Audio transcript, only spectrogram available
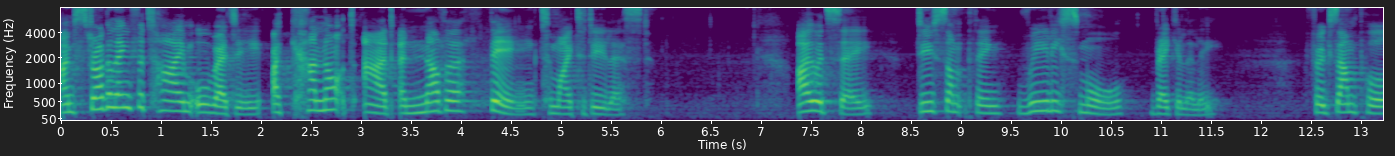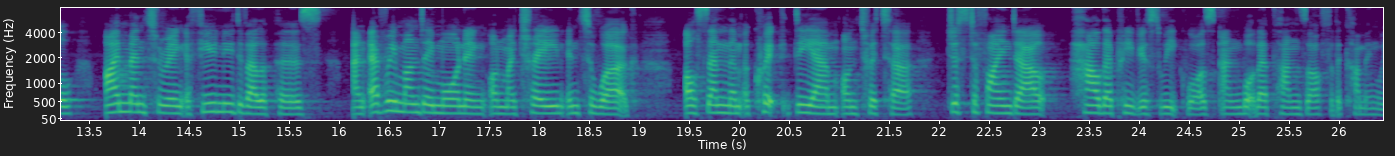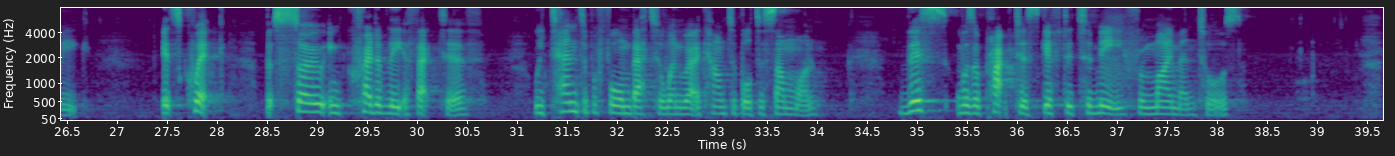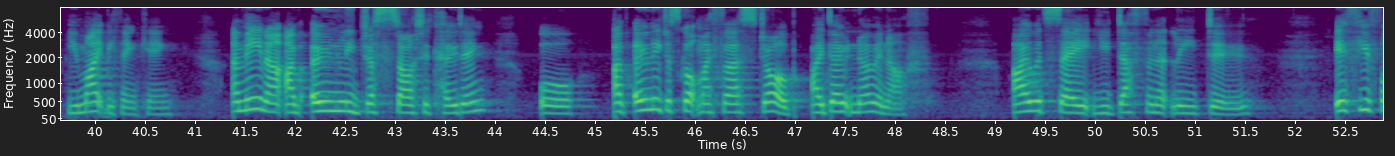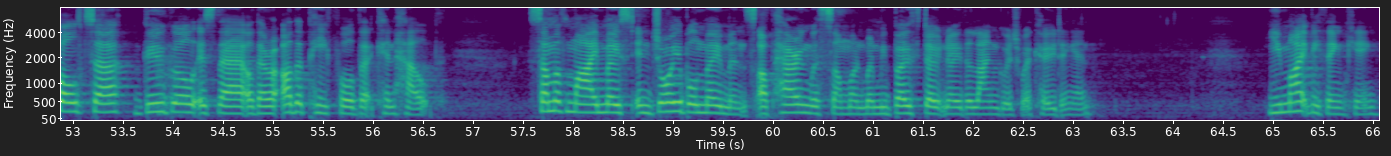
I'm struggling for time already. I cannot add another thing to my to-do list. I would say do something really small regularly. For example, I'm mentoring a few new developers, and every Monday morning on my train into work, I'll send them a quick DM on Twitter just to find out how their previous week was and what their plans are for the coming week. It's quick, but so incredibly effective. We tend to perform better when we're accountable to someone. This was a practice gifted to me from my mentors. You might be thinking, Amina, I've only just started coding, or I've only just got my first job, I don't know enough. I would say you definitely do. If you falter, Google is there, or there are other people that can help. Some of my most enjoyable moments are pairing with someone when we both don't know the language we're coding in. You might be thinking,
